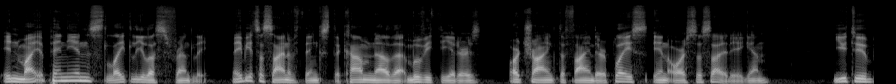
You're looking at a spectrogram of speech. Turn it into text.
in my opinion, slightly less friendly. Maybe it's a sign of things to come now that movie theaters are trying to find their place in our society again. YouTube,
